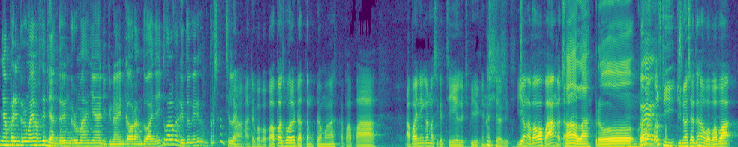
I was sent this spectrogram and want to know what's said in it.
nyamperin ke rumahnya maksudnya dianterin ke rumahnya, digenain ke orang tuanya. Itu kalau kayak gitu kayak gitu terus kan jelek. Nah, ada bapak-bapak soalnya datang udah mas, gak apa-apa. Apa ini kan masih kecil, dibilikin aja gitu. Iya nggak apa-apa pak, nggak tahu. Salah, Bro. Gue terus di dinasihatin sama bapak-bapak,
